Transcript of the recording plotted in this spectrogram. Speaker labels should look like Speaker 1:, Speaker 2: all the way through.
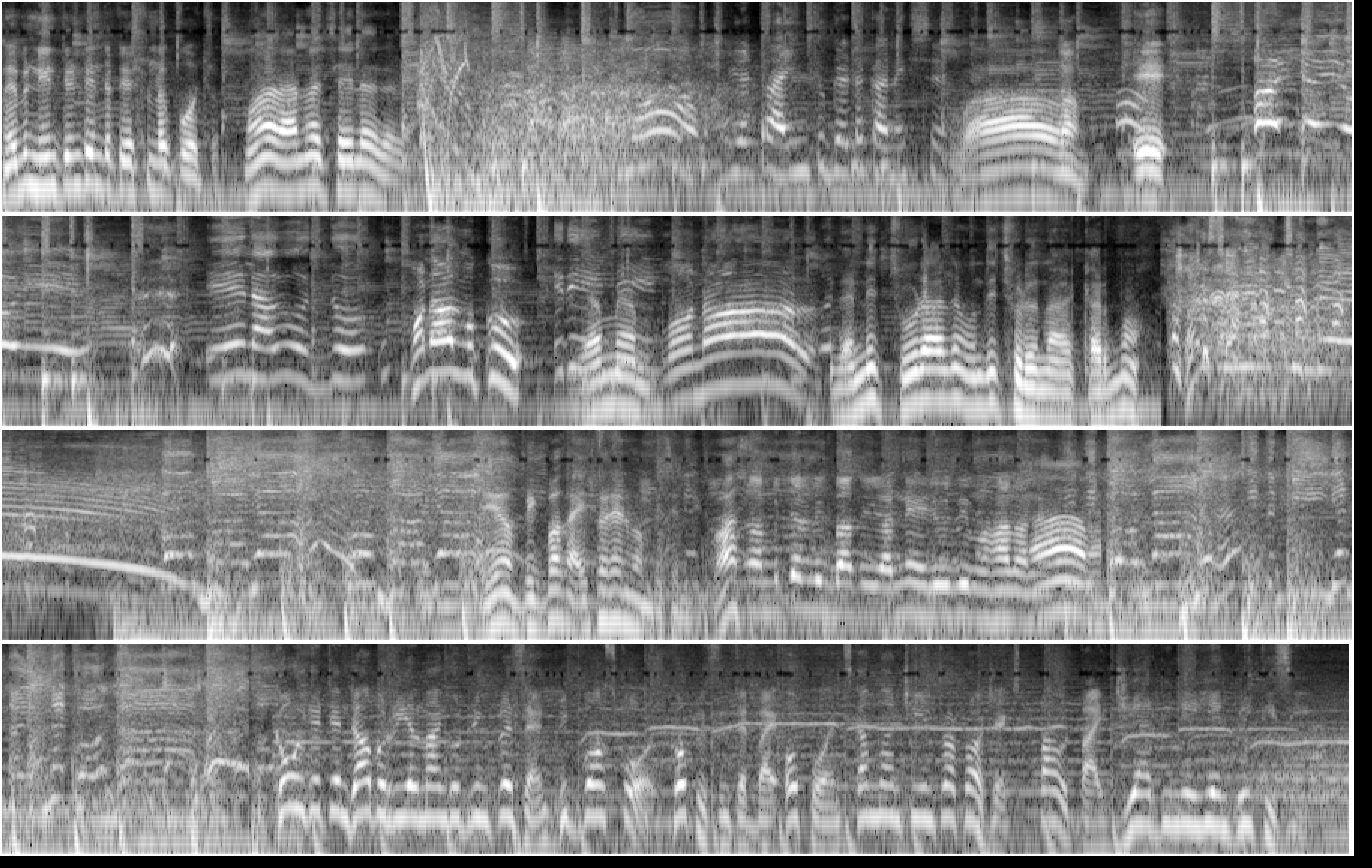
Speaker 1: Maybe నేను తింటే ఇంత టేస్ట్ ఉండకపోవచ్చు.
Speaker 2: మొన్న నాన్ వెజ్ చేయలేదు
Speaker 3: trying to get a connection
Speaker 1: ఏ?
Speaker 3: అయ్యయ్యో ఏ? ఏ నాకు వద్దు.
Speaker 1: మొనాల్ ముక్కు.
Speaker 3: ఇది.
Speaker 1: మొనాల్.
Speaker 2: ఇదన్నీ చూడాలని ఉంది చూడు నా కర్మ.
Speaker 4: బిగ్ బాస్ ఐశ్వర్యాన్ని పంపించింది. బిగ్ బాస్
Speaker 1: పంపించాను బిగ్ బాస్ ఇవన్నీ చూసి మహాన్
Speaker 5: Colgate and Dabur Real Mango Drink present Big Boss 4, co-presented by Oppo and Skamlanchi Infra Projects, powered by GRB Navy and BTC.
